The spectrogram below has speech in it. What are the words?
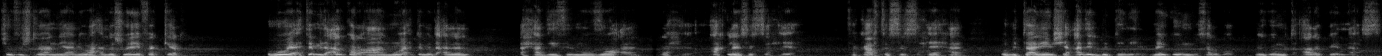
شوفوا شلون يعني واحد لو شوية يفكر وهو يعتمد على القرآن مو يعتمد على الأحاديث الموضوعة راح عقله يصير صحيح ثقافته تصير صحيحة وبالتالي يمشي عدل بالدنيا. ما يكون مخربط ما يكون متعارك بين الناس.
